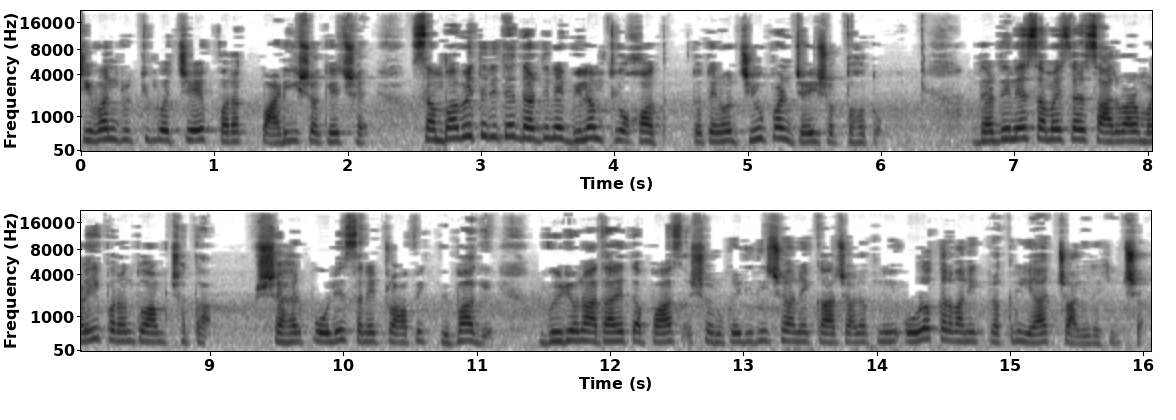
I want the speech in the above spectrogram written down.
જીવન મૃત્યુ વચ્ચે ફરક પાડી શકે છે. સંભવિત રીતે દર્દીને વિલંબ થયો હોત, તો તેનો જીવ પણ જઈ શકતો હતો. દર્દીને સમયસર સારવાર મળી, પરંતુ આમ છતાં શહેર પોલીસ અને ટ્રાફિક વિભાગે વિડીયોના આધારે તપાસ શરૂ કરી દીધી છે અને કાર ચાલકની ઓળખ કરવાની પ્રક્રિયા ચાલી રહી છે.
